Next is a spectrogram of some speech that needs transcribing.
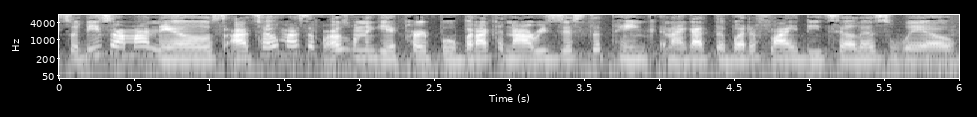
so these are my nails. I told myself I was going to get purple, but I could not resist the pink. And I got the butterfly detail as well.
